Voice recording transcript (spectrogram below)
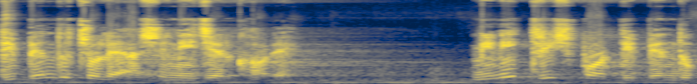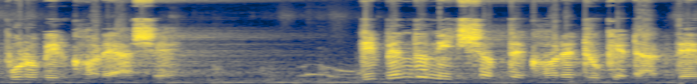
দিব্যেন্দু চলে আসে নিজের ঘরে। মিনিট ত্রিশ পর দিব্যেন্দু পূরবীর ঘরে আসে। দিব্যেন্দু নিঃশব্দে ঘরে ঢুকে ডাক দে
